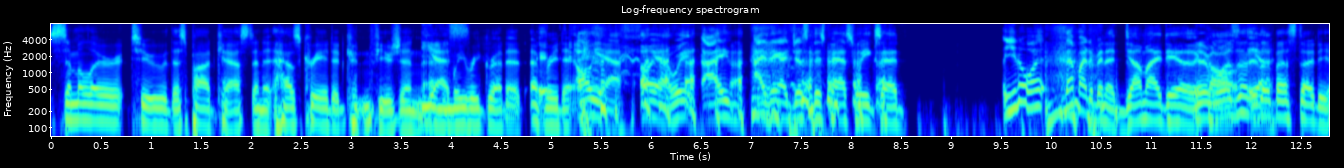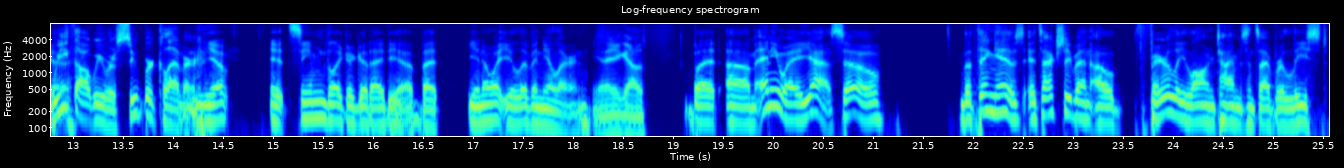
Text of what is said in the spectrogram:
similar to this podcast, and it has created confusion. Yes. and we regret it every day. Oh yeah. Oh yeah. We I I think I just this past week said, you know what? That might have been a dumb idea to it call. wasn't Yeah. the best idea. We thought we were super clever. Yep, it seemed like a good idea, but you know what? You live and you learn. Yeah, there you go. But um, anyway, yeah. So the thing is, it's actually been a fairly long time since I've released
